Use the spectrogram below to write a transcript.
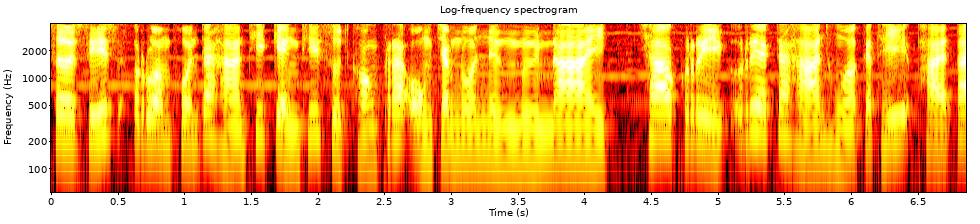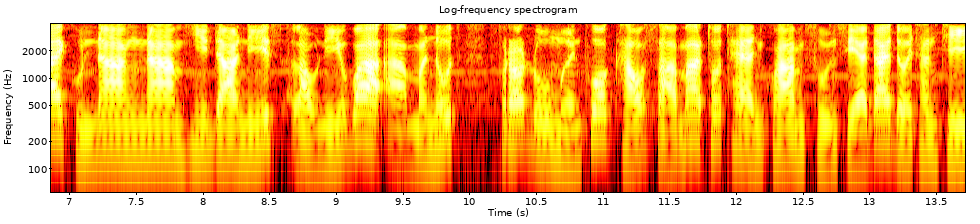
เซอร์ซิสรวมพลทหารที่เก่งที่สุดของพระองค์จำนวนหนึ่งหมื่นนาย ชาวกรีกเรียกทหารหัวกะทิภายใต้ขุนนางนามฮีดานิสเหล่านี้ว่าอามนุษย์ เพราะดูเหมือนพวกเขาสามารถทดแทนความสูญเสียได้โดยทันที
